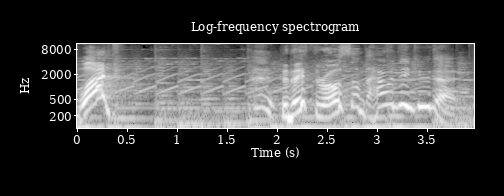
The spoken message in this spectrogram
What? Did they throw something? How would they do that?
